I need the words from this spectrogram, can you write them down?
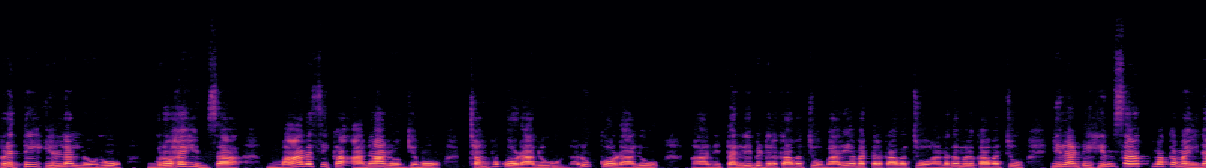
ప్రతి ఇళ్ళల్లోనూ గృహహింస మానసిక అనారోగ్యము చంపుకోవడాలు నరుక్కోడాలు అది తల్లి బిడ్డలు కావచ్చు భార్యాభర్తలు కావచ్చు అన్నదమ్ములు కావచ్చు ఇలాంటి హింసాత్మకమైన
